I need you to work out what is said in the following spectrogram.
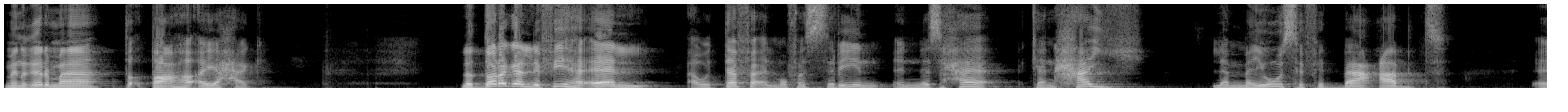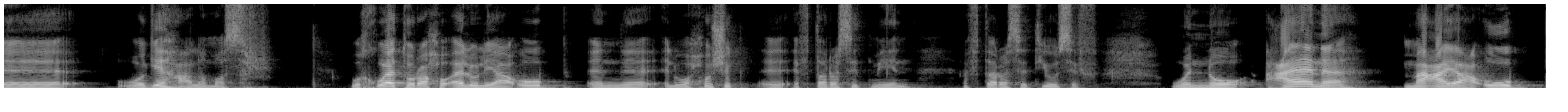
من غير ما تقطعها أي حاجة. للدرجة اللي فيها قال أو اتفق المفسرين إن إسحاق كان حي لما يوسف اتباع عبد آه، وجه على مصر. واخواته راحوا قالوا ليعقوب إن الوحوش افترست مين؟ افترست يوسف. وإنه عانى مع يعقوب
